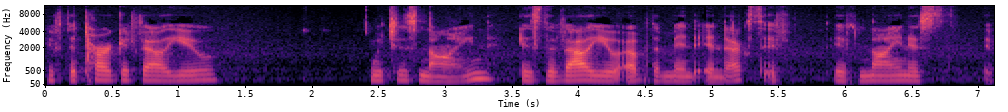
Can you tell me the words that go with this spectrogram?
If the target value, which is 9, is the value of the mid index, if, if 9 is, if,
